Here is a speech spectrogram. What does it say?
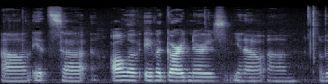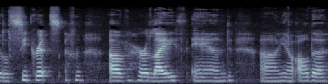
Um, it's uh, all of Ava Gardner's, you know, um, little secrets of her life and, uh, you know, all the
